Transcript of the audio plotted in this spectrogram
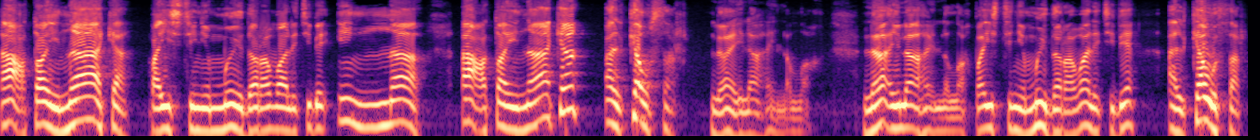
А тайнака. Поистине мы даровали тебе инна а тайнака аль-каусар. Ла иляха илляллах. Ла иляха илляллах. Поистине мы даровали тебе Аль-Каусар.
